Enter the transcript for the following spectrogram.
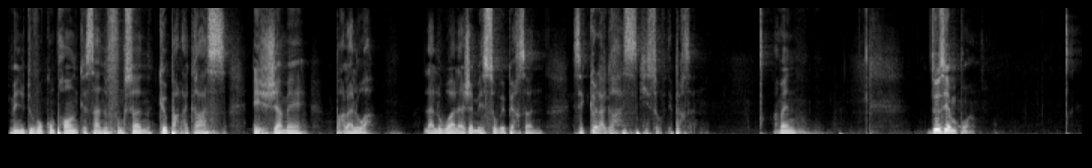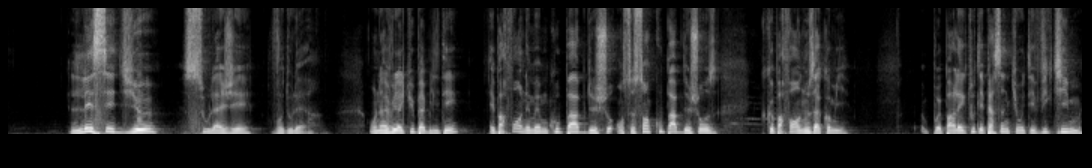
Mais nous devons comprendre que ça ne fonctionne que par la grâce et jamais par la loi. La loi n'a jamais sauvé personne. C'est que la grâce qui sauve des personnes. Amen. Deuxième point. Laissez Dieu soulager vos douleurs. On a vu la culpabilité, et parfois on est même coupable de choses, on se sent coupable de choses que parfois on nous a commis. Vous pouvez parler avec toutes les personnes qui ont été victimes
